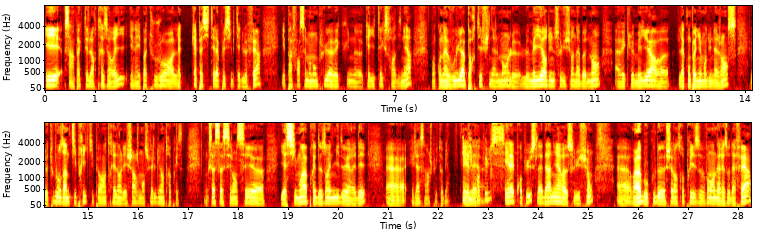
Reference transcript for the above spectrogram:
et ça impactait leur trésorerie et n'avaient pas toujours la capacité, la possibilité de le faire et pas forcément non plus avec une qualité extraordinaire. Donc on a voulu apporter finalement le, le meilleur d'une solution d'abonnement avec le meilleur euh, l'accompagnement d'une agence, le tout dans un petit prix qui peut rentrer dans les charges mensuelles d'une entreprise. Donc ça, ça s'est lancé euh, il y a six mois après deux ans et demi de R&D euh, et là ça marche plutôt bien. Et, et, les, Propulse? et les Propulse, la dernière solution. Euh, voilà, beaucoup de chefs d'entreprise vont dans des réseaux d'affaires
